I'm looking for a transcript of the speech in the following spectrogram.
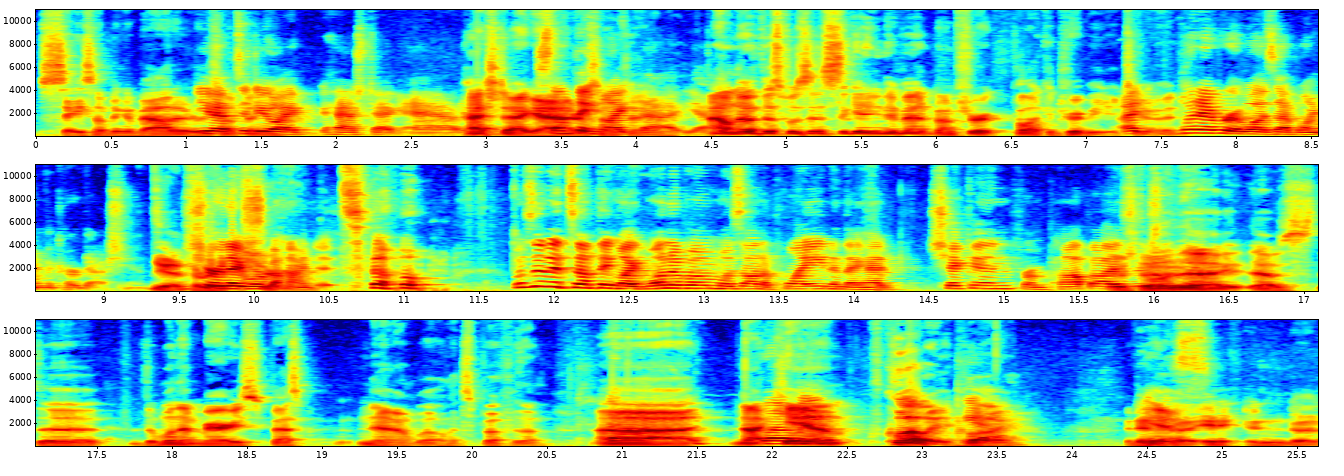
say something about it, or you have to something? do like hashtag ad, or hashtag ad or something, something like that. Yeah. I don't know if this was instigating the event, but I'm sure it probably contributed to I, it. whatever it was, I blame the Kardashians. Yeah, I'm it's sure they were sure. behind it. So, wasn't it something like one of them was on a plane and they had chicken from Popeyes It was or the- One something? the that was the the one that marries best. No, well, it's both of them. Uh, not Chloe. Kim, Chloe, Chloe. Yeah. and then Yes. uh, in, in uh,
